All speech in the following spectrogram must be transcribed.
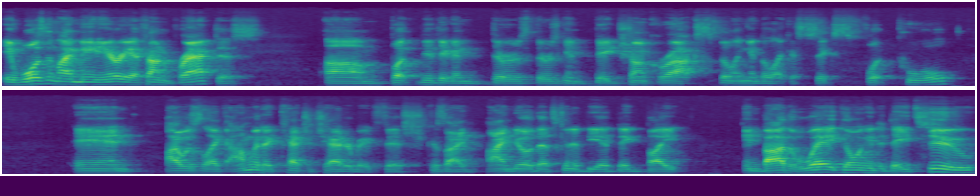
It wasn't my main area I found in practice, um, but there's there's again big chunk rocks spilling into like a six foot pool, and I was like, I'm gonna catch a chatterbait fish because I I know that's gonna be a big bite. And by the way, going into day two,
